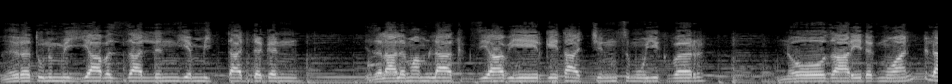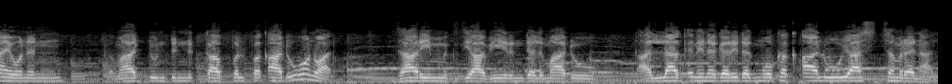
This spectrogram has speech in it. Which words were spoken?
ምሕረቱንም እያበዛልን የሚታደገን የዘላለም አምላክ እግዚአብሔር ጌታችን ስሙ ይክበር። ኖ ዛሬ ደግሞ አንድ ላይ ሆነን ከማዕዱ እንድንካፈል ፈቃዱ ሆኗል። ዛሬም እግዚአብሔር እንደ ልማዱ ታላቅን ነገር ደግሞ ከቃሉ ያስተምረናል።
